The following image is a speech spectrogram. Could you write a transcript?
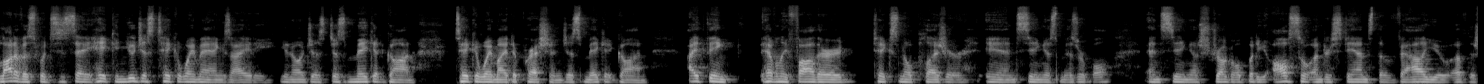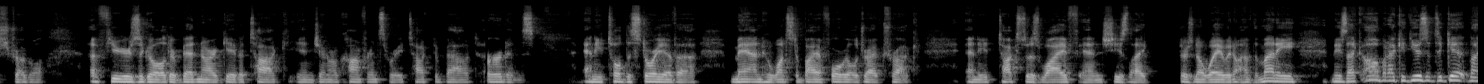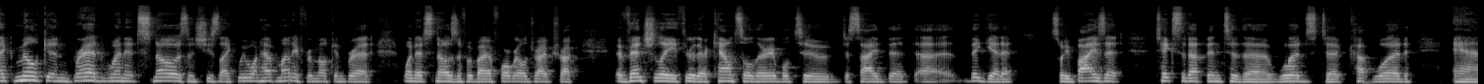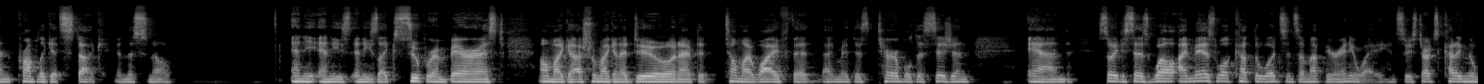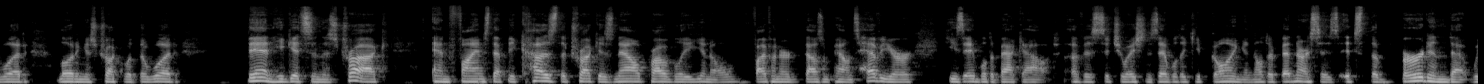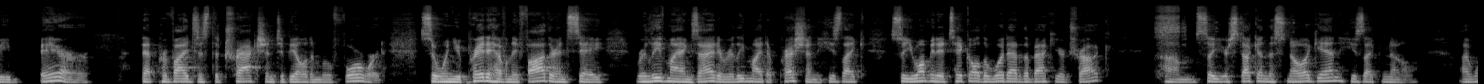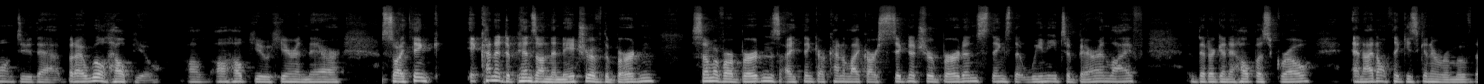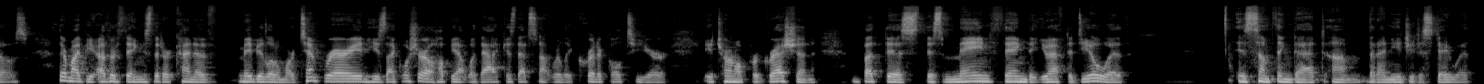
a lot of us would just say hey can you just take away my anxiety you know just just make it gone take away my depression just make it gone i think heavenly father takes no pleasure in seeing us miserable and seeing us struggle but he also understands the value of the struggle a few years ago elder bednar gave a talk in general conference where he talked about burdens. And he told the story of a man who wants to buy a four-wheel drive truck. And he talks to his wife and she's like there's no way we don't have the money. And he's like oh but i could use it to get like milk and bread when it snows. And she's like we won't have money for milk and bread when it snows if we buy a four-wheel drive truck. Eventually through their council they're able to decide that uh, they get it. So he buys it takes it up into the woods to cut wood and promptly gets stuck in the snow and he and he's and he's like super embarrassed oh my gosh what am i to do and i have to tell my wife that i made this terrible decision and so he just says, Well, I may as well cut the wood since I'm up here anyway. And so he starts cutting the wood, loading his truck with the wood. Then he gets in this truck and finds that because the truck is now probably, you know, 500,000 pounds heavier, he's able to back out of his situation, is able to keep going. And Elder Bednar says it's the burden that we bear that provides us the traction to be able to move forward. So when you pray to Heavenly Father and say, relieve my anxiety, relieve my depression, He's like, So you want me to take all the wood out of the back of your truck? Um, so you're stuck in the snow again? He's like, No, I won't do that, but I will help you. I'll, I'll help you here and there. So I think it kind of depends on the nature of the burden. Some of our burdens, I think, are kind of like our signature burdens, things that we need to bear in life that are going to help us grow. And I don't think he's going to remove those there might be other things that are kind of maybe a little more temporary and he's like well sure i'll help you out with that because that's not really critical to your eternal progression but this this main thing that you have to deal with is something that um, that i need you to stay with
